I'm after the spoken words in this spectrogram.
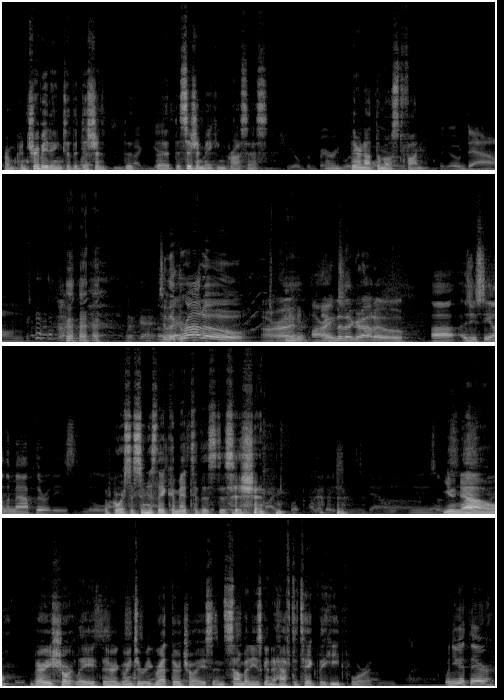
from contributing to the, decision, the, the decision-making process, shields are buried with they're not the most fun. to go down? To the grotto! All right, right. into the grotto. Uh, as you see on the map, there are these little. Of course, as soon as they commit to this decision, foot elevations down. So you know very shortly they're going to regret their choice and somebody's going to have to take the heat for it. When you get there,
